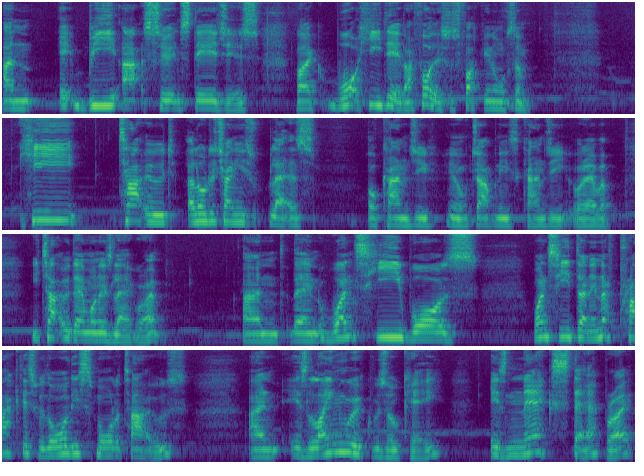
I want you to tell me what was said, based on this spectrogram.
and it be at certain stages, like what he did, I thought this was fucking awesome he tattooed a load of Chinese letters or kanji, you know, Japanese kanji, whatever. He tattooed them on his leg, right? And then once he was, once he'd done enough practice with all these smaller tattoos, and his line work was okay, his next step, right,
